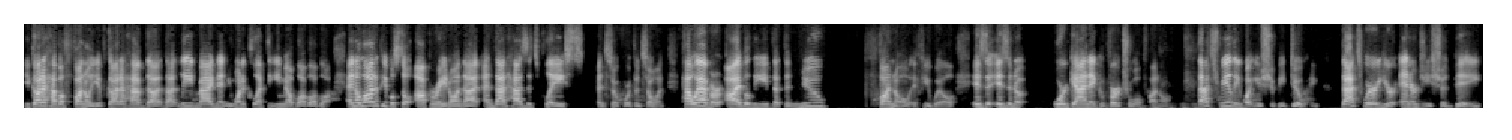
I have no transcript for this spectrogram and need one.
you got to have a funnel. You've got to have that that lead magnet. You want to collect the email, blah blah blah. And a lot of people still operate on that, and that has its place, and so forth and so on. However, I believe that the new funnel, if you will, is is an organic virtual funnel. That's really what you should be doing. That's where your energy should be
